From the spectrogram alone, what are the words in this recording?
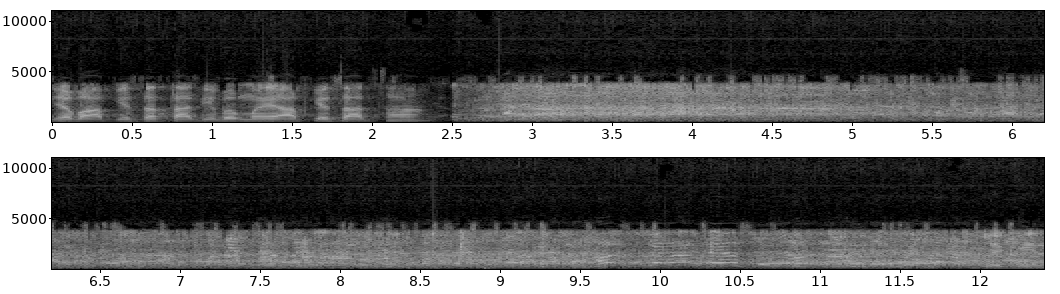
जब आपकी सत्ता थी मैं आपके साथ था। लेकिन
